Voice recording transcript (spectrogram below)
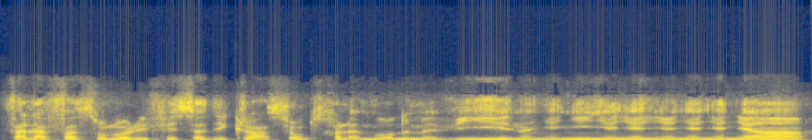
Enfin, la façon dont elle fait sa déclaration, tu seras l'amour de ma vie, et nanani, gna gna gna gna gna gna.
